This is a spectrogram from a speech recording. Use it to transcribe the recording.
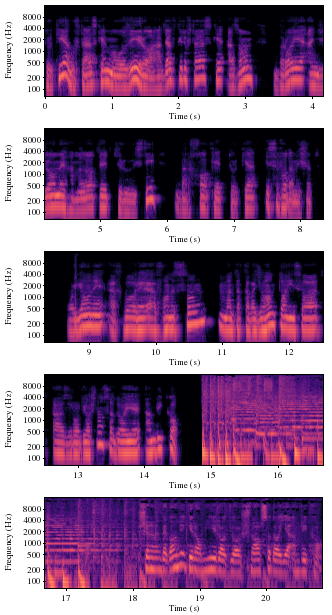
ترکیه گفته است که موضعی را هدف گرفته است که از آن برای انجام حملات تروریستی بر خاک ترکیه استفاده می شد. پایان اخبار افغانستان منطقه و جهان تا این ساعت از رادیو آشنا صدای امریکا شنوندگان گرامی رادیو آشنا صدای امریکا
